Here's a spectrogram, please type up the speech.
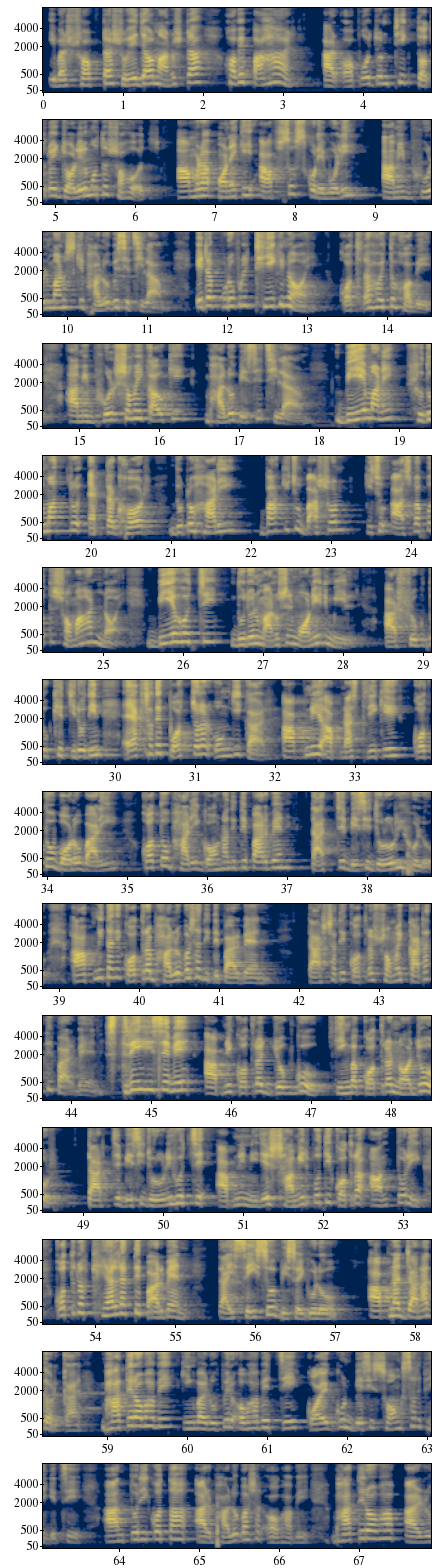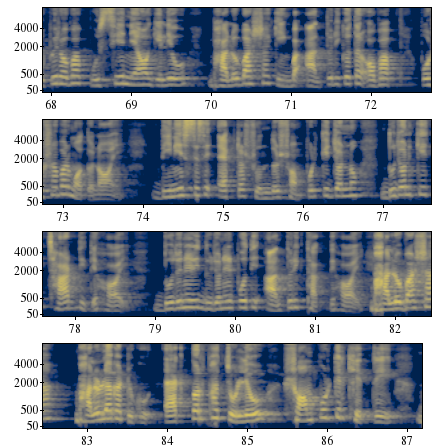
এবার সবটা সয়ে যাওয়া মানুষটা হবে পাহাড়, আর অপরজন ঠিক ততটাই জলের মতো সহজ। আমরা অনেকেই আফসোস করে বলি, আমি ভুল মানুষকে ভালোবেসেছিলাম। এটা পুরোপুরি ঠিক নয়, কথাটা হয়তো হবে, আমি ভুল সময় কাউকে ভালোবেসেছিলাম। বিয়ে মানে শুধুমাত্র একটা ঘর, দুটো হাঁড়ি বা কিছু বাসন, কিছু আসবাবপত্রের সমাহার নয়। বিয়ে হচ্ছে দুজন মানুষের মনের মিল, আর সুখ দুঃখে চিরদিন একসাথে পথ চলার অঙ্গীকার। আপনি আপনার স্ত্রীকে কত বড় বাড়ি কত ভারী গহনা দিতে পারবেন? তার চেয়ে বেশি জরুরি হলো, আপনি তাকে কতটা ভালোবাসা দিতে পারবেন? তার সাথে কতটা সময় কাটাতে পারবেন? স্ত্রী হিসেবে আপনি কতটা যোগ্য কিংবা কতটা নজর? তার চেয়ে বেশি জরুরি হচ্ছে আপনি নিজের স্বামীর প্রতি কতটা আন্তরিক, কতটা খেয়াল রাখতে পারবেন? তাই সেই সব বিষয়গুলো আপনার জানা দরকার। ভাতের অভাবে কিংবা রূপের অভাবের চেয়ে কয়েক গুণ বেশি সংসার ভেঙেছে আন্তরিকতা আর ভালোবাসার অভাবে। ভাতের অভাব আর রূপের অভাব পুষিয়ে নেওয়া গেলেও ভালোবাসা কিংবা আন্তরিকতার অভাব পোষাবার মতো নয়। দিনের শেষে একটা সুন্দর সম্পর্কের জন্য দুজনকে ছাড় দিতে হয়। দুজনেরই দুজনের প্রতি আন্তরিক থাকতে হয়। ভালোবাসা ভালো লাগাটুকু একতরফা চললেও সম্পর্কের ক্ষেত্রে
